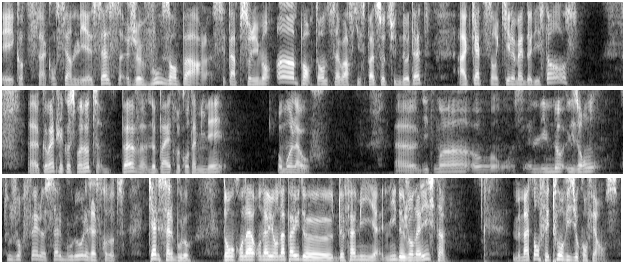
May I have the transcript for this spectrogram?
Et quand ça concerne l'ISS, je vous en parle. C'est absolument important de savoir ce qui se passe au-dessus de nos têtes, à 400 km de distance. Euh, les cosmonautes peuvent ne pas être contaminés, au moins là-haut. Euh, dites-moi, oh, ils, auront toujours fait le sale boulot, les astronautes. Quel sale boulot Donc on n'a pas eu de, de famille ni de journalistes. Mais maintenant, on fait tout en visioconférence.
